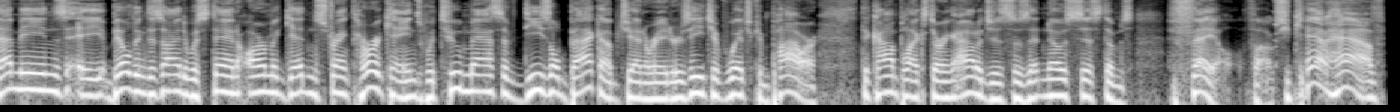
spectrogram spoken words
That means a building designed to withstand Armageddon strength hurricanes with two massive diesel backup generators, each of which can power the complex during outages so that no systems fail, folks. You can't have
